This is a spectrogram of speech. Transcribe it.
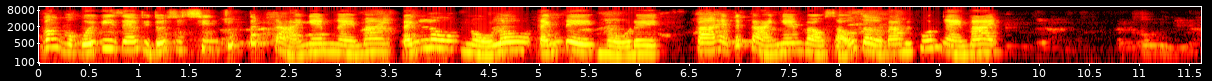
Vâng, vào cuối video thì tôi xin chúc tất cả anh em ngày mai đánh lô, nổ lô, đánh đề, nổ đề. Và hẹn tất cả anh em vào 6 giờ 30 phút ngày mai.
